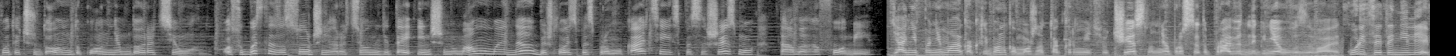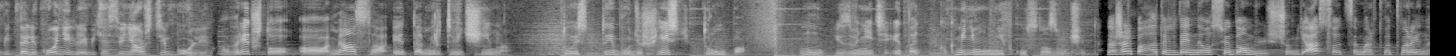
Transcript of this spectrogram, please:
бути чудовим доповненням до раціону. Особисте засудження раціону дітей іншими мамами не обійшлось без провокацій, специфізму та вегафобії. Я не понимаю, как ребенка можно так кормить. Вот честно, у меня просто это праведный гнев вызывает. Курица это не лебедь, далеко не лебедь, а свинья уж тем более. Говорит, что а, мясо это мертвечина. То есть ты будешь есть трупа. Ну, извините, это как минимум невкусно звучит. На жаль, багато людей не усвідомлюють, що м'ясо це мертва тварина.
